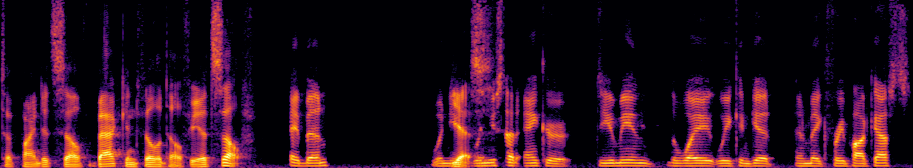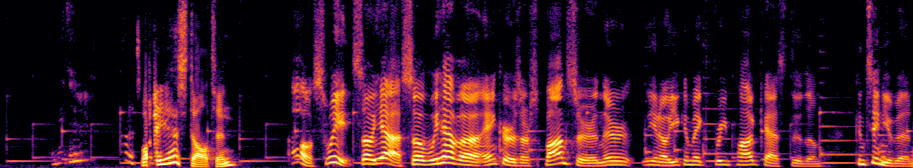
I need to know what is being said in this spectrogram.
to find itself back in Philadelphia itself. Hey Ben, when you Yes. when you said anchor, do you mean the way we can get and make free podcasts? Why, yes, Dalton. Oh, sweet. So yeah, so we have uh, Anchor as our sponsor, and they're you know you can make free podcasts through them. Continue, Ben.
